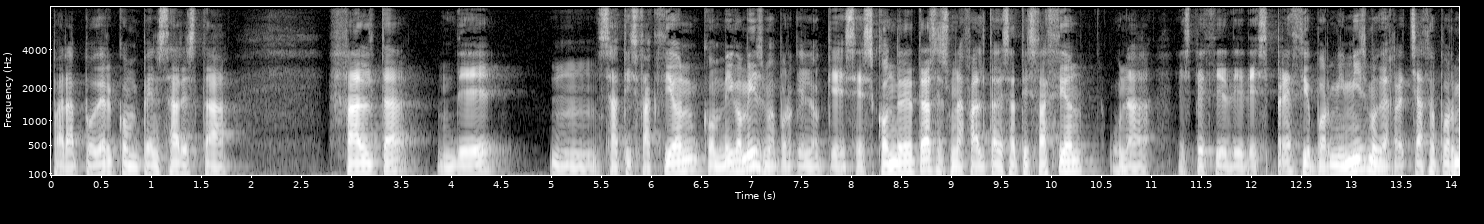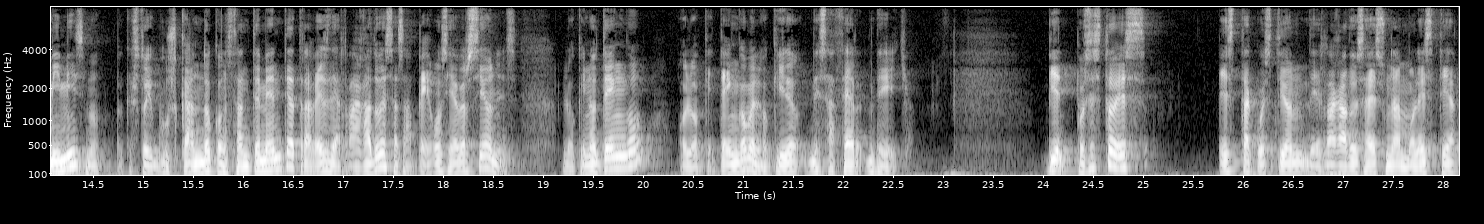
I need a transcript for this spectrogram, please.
para poder compensar esta falta de Mm, satisfacción conmigo mismo, porque lo que se esconde detrás es una falta de satisfacción, una especie de desprecio por mí mismo, de rechazo por mí mismo, porque estoy buscando constantemente a través de esas apegos y aversiones. Lo que no tengo o lo que tengo me lo quiero deshacer de ello. Bien, pues esto es, esta cuestión de ragaduesa es una molestia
